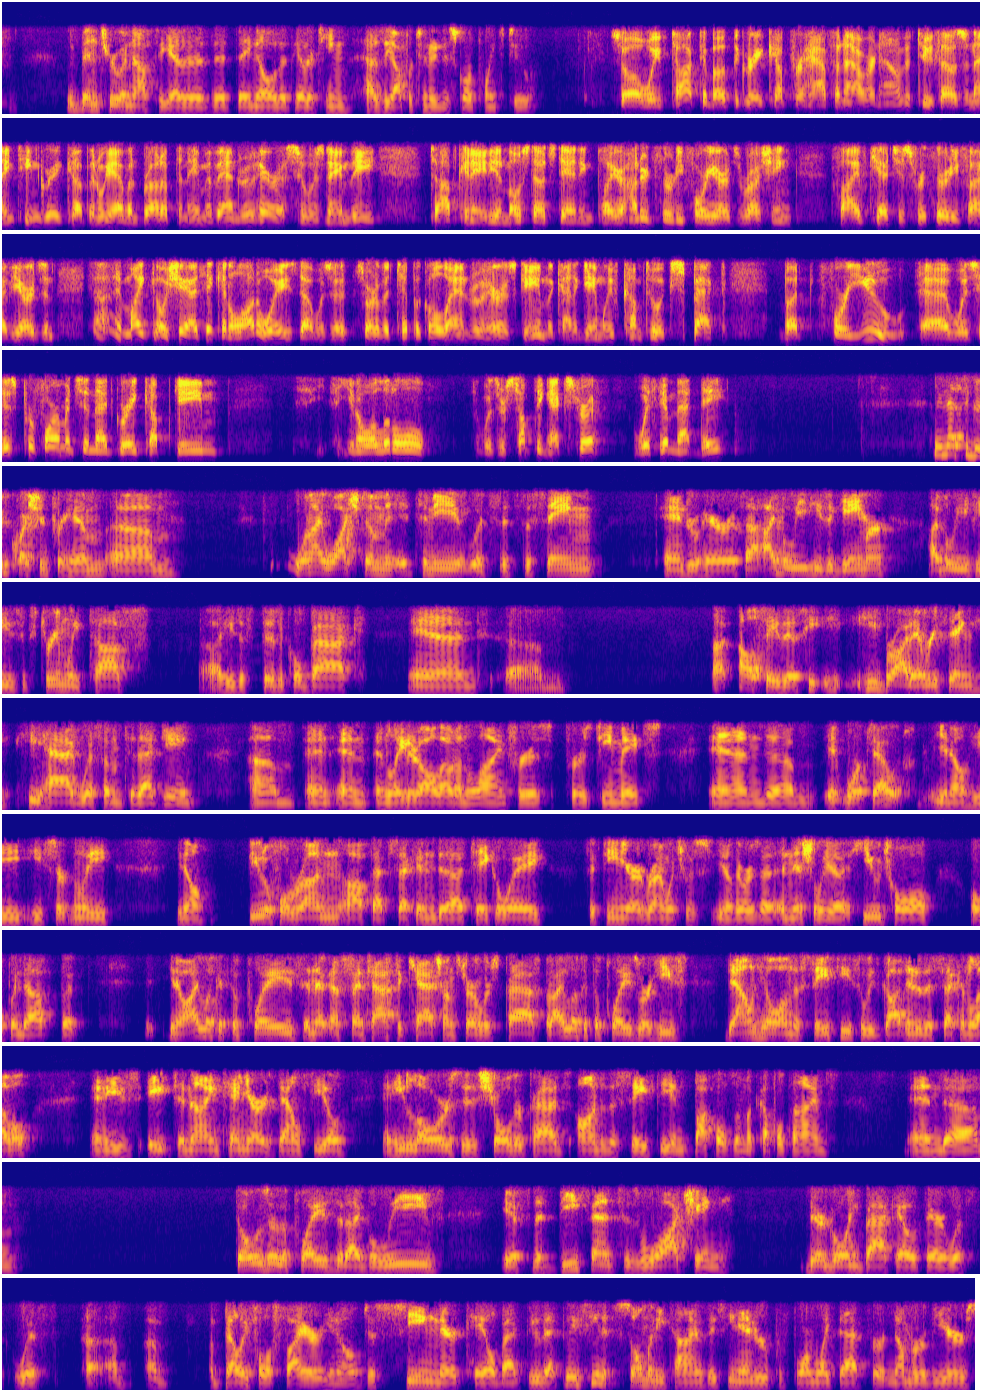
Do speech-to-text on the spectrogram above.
we've been through enough together that they know that the other team has the opportunity to score points too. So we've talked about the Grey Cup for half an hour now, the 2019 Grey Cup, and we haven't brought up the name of Andrew Harris, who was named the top Canadian most outstanding player, 134 yards rushing, five catches for 35 yards. And uh, Mike O'Shea, I think in a lot of ways that was a sort of a typical Andrew Harris game, the kind of game we've come to expect. But for you, uh, was his performance in that Grey Cup game, you know, a little? Was there something extra with him that day? I mean, that's a good question for him. Um, when I watched him, it, to me, it's it's the same Andrew Harris. I, I believe he's a gamer. I believe he's extremely tough. Uh, he's a physical back, and um, I'll say this: he he brought everything he had with him to that game, um, and and and laid it all out on the line for his for his teammates, and um, it worked out. You know, he he certainly, you know, beautiful run off that second uh, takeaway, 15 yard run, which was you know there was a, initially a huge hole opened up, but you know I look at the plays and a fantastic catch on Streveler's pass, but I look at the plays where he's downhill on the safety, so he's gotten into the second level, and he's eight to nine, ten yards downfield, and he lowers his shoulder pads onto the safety and buckles them a couple times, and um, those are the plays that I believe if the defense is watching, they're going back out there with with a, a, a belly full of fire, you know, just seeing their tailback do that. They've seen it so many times. They've seen Andrew perform like that for a number of years.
